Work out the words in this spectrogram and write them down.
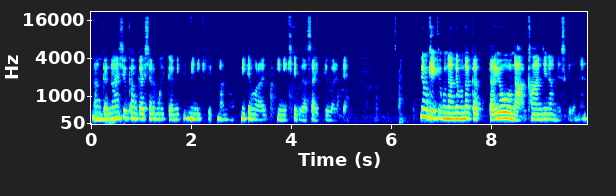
なんかうん。何週間かしたらもう一回見て見に来てあの見てもらいに来てくださいって言われて。でも結局何でもなかったような感じなんですけどね。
